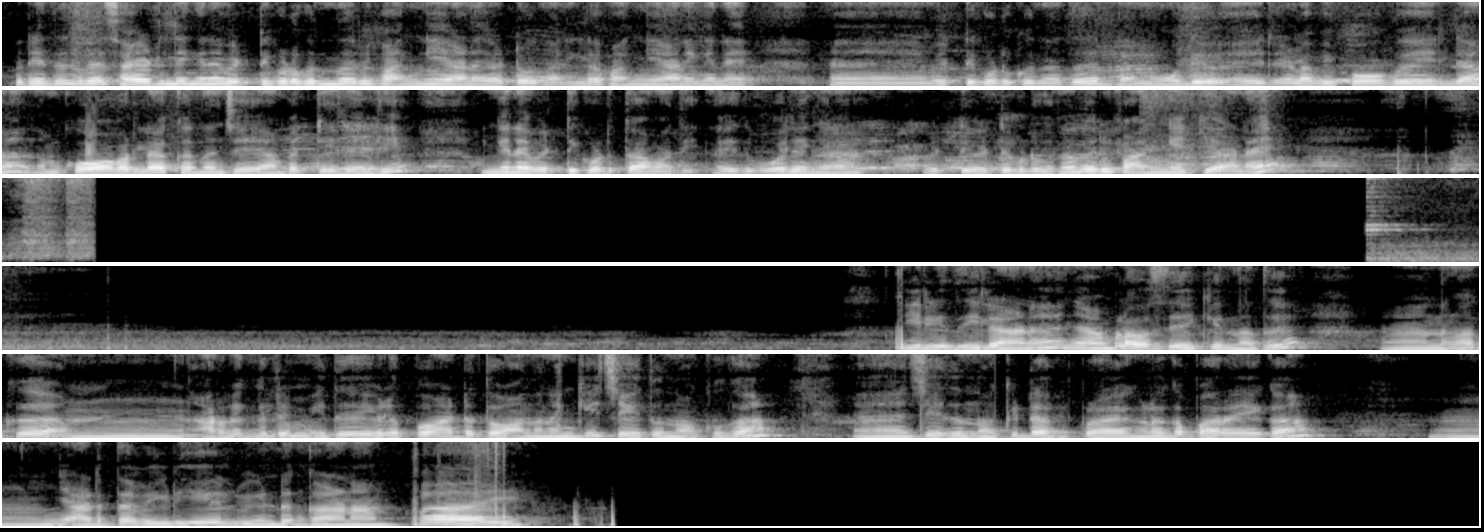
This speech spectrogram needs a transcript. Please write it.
പിന്നെ ഇത് ഇവിടെ സൈഡിൽ ഇങ്ങനെ വെട്ടി കൊടുക്കുന്നത് ഒരു ഭംഗിയാണ് കേട്ടോ. നല്ല ഭംഗിയാണ് ഇങ്ങനെ വെട്ടി കൊടുക്കുന്നത് നൂൽ ഇളവി പോവുകയില്ല. നമുക്ക് ഓവർലാക്കൊന്നും ചെയ്യാൻ പറ്റിയില്ലെങ്കിൽ ഇങ്ങനെ വെട്ടി കൊടുത്താൽ മതി ഇതുപോലെ ഇങ്ങനെ വെട്ടി വെട്ടി കൊടുക്കുന്നത് ഒരു ഭംഗിക്കാണേ. ഈ രീതിയിലാണ് ഞാൻ ബ്ലൗസ് തയ്ക്കുന്നത് നിങ്ങൾക്ക് ആർക്കെങ്കിലും ഇത് എളുപ്പമായിട്ട് തോന്നണമെങ്കിൽ ചെയ്തു നോക്കുക. ചെയ്തു നോക്കിയിട്ട് അഭിപ്രായങ്ങളൊക്കെ പറയുക. ഇനി അടുത്ത വീഡിയോയിൽ വീണ്ടും കാണാം. ബായ്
